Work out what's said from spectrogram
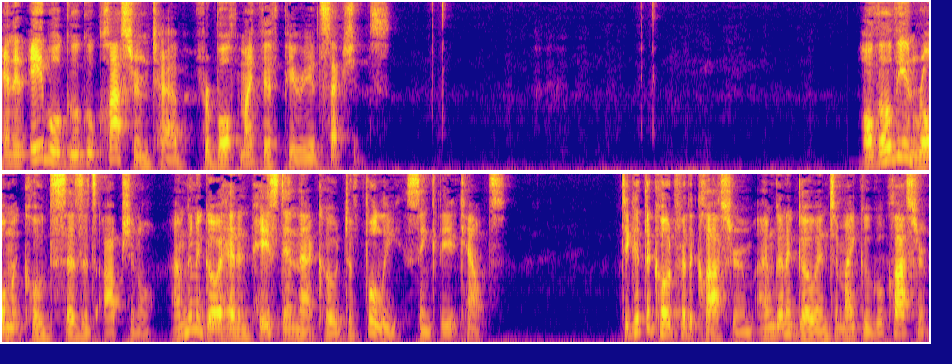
and enable Google Classroom tab for both my fifth period sections. Although the enrollment code says it's optional, I'm going to go ahead and paste in that code to fully sync the accounts. To get the code for the classroom, I'm going to go into my Google Classroom.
